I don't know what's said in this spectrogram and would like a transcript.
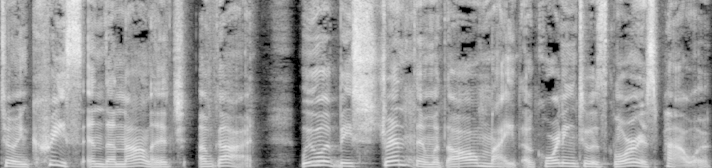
to increase in the knowledge of God. We would be strengthened with all might according to his glorious power,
